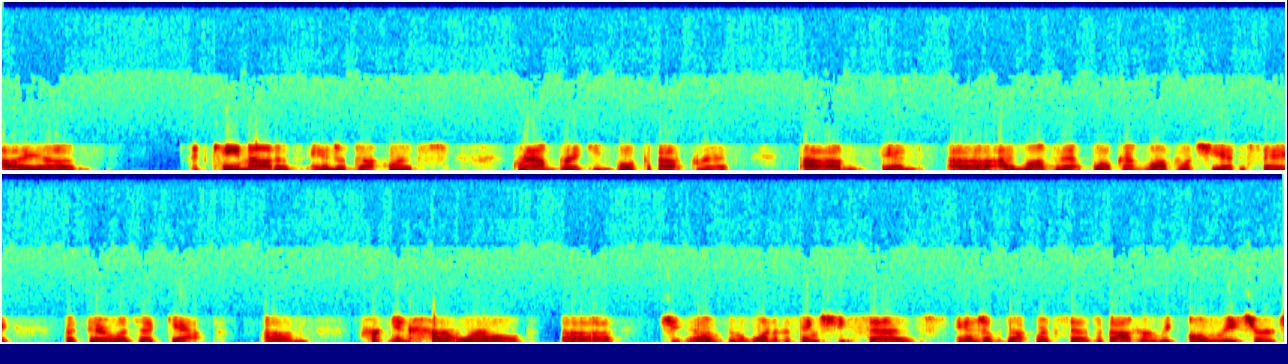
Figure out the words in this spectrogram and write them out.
I uh, it came out of Angela Duckworth's groundbreaking book about grit, um, and uh, I loved that book. I loved what she had to say, but there was a gap. Um, her, in her world, uh, she, uh, one of the things she says, Angela Duckworth says about her re- own research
